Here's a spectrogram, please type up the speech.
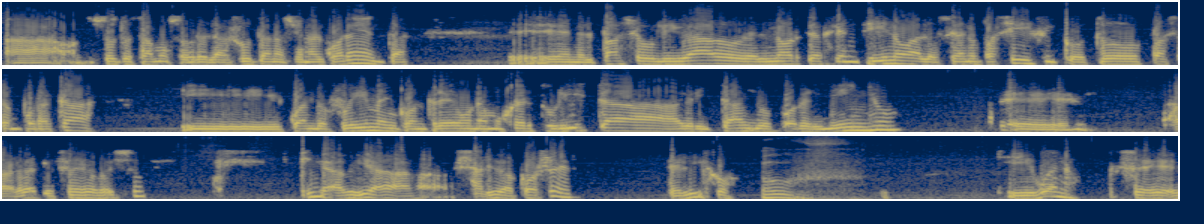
a, nosotros estamos sobre la ruta nacional 40, en el paso obligado del norte argentino al Océano Pacífico, todos pasan por acá. Y cuando fui me encontré a una mujer turista gritando por el niño, la verdad que feo eso, que había salido a correr el hijo. Uf y bueno, se,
